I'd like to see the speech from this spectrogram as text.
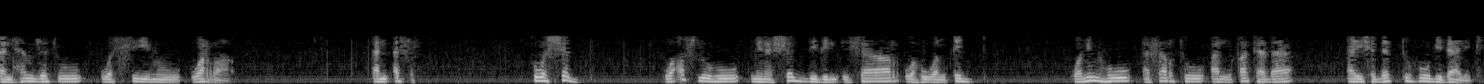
الهمزة والسين والراء. الأسر. هو الشد وأصله من الشد بالإسار وهو القد ومنه أسرت القتب أي شددته بذلك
